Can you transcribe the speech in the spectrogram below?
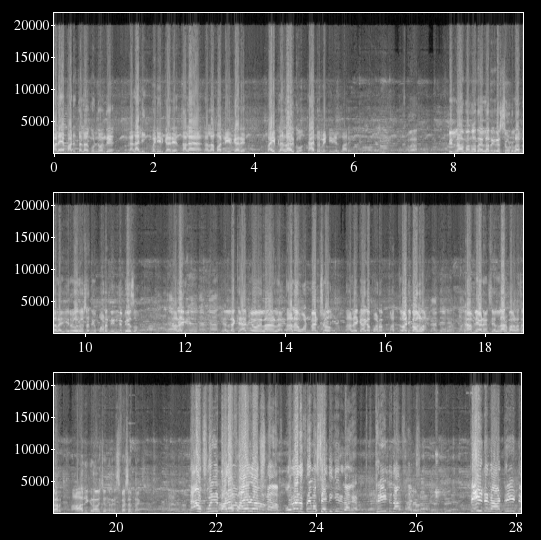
பழைய படத்தெல்லாம் கொண்டு வந்து நல்லா லிங்க் பண்ணியிருக்காரு. தலை நல்லா பண்ணியிருக்காரு. வைப் நல்லா இருக்கும். தேட்டர் மெட்டீரியல் பாருங்க. பில்லா மங்காத எல்லாத்துக்கும் ரெஸ்ட் விடலாம் தலை. இருபது வருஷத்துக்கு படம் நின்று பேசும். தலைக்கு எல்லாம் கேமியோ எல்லாம் இல்லை. தலை ஒன் மேன் ஷோ தலைக்காக படம் பத்து வாட்டி பார்க்கலாம். ஃபேமிலி ஆடியன்ஸ் எல்லாரும் பார்க்கலாம். Sir Adhik Ramachandran special thanks நான் ஃபுல் படம் ஃபயர் ஒர்க்ஸ்னா ஒரு ஒரு ஃப்ரேமும் செதுக்கி இருக்காங்க ட்ரீட் தான். ட்ரீட் நான் ட்ரீட்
